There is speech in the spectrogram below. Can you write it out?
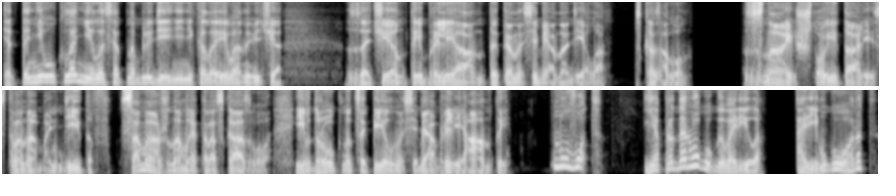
Это не уклонилось от наблюдений Николая Ивановича. «Зачем ты бриллианты-то на себя надела?» — сказал он. Знаешь, что Италия — страна бандитов, сама же нам это рассказывала, и вдруг нацепила на себя бриллианты. Ну вот, я про дорогу говорила, а Рим — город,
